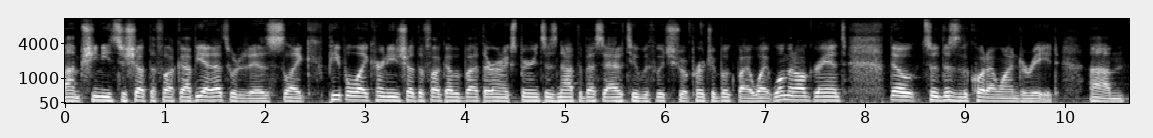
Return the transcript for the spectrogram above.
um, she needs to shut the fuck up. Yeah, that's what it is. Like people like her need to shut the fuck up about their own experiences. Not the best attitude with which to approach a book by a white woman. I'll grant. Though, so this is the quote I wanted to read. Um,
